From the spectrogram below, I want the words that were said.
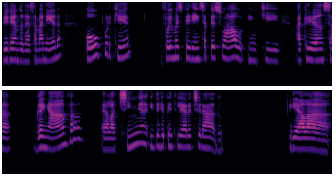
vivendo dessa maneira, ou porque foi uma experiência pessoal em que a criança ganhava ela tinha e de repente ele era tirado. E ela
